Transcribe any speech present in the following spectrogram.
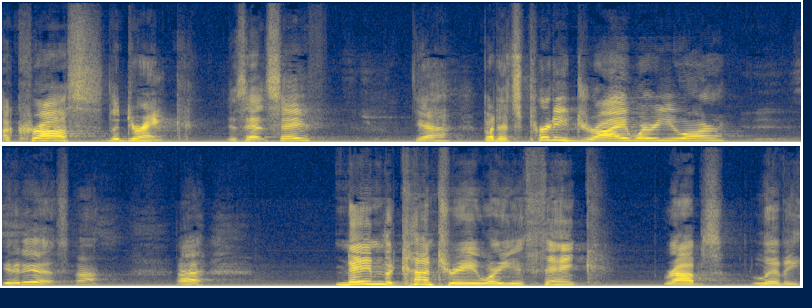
across the drink. Is that safe? Yeah, but it's pretty dry where you are? It is. It is, huh? Uh, name the country where you think Rob's living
